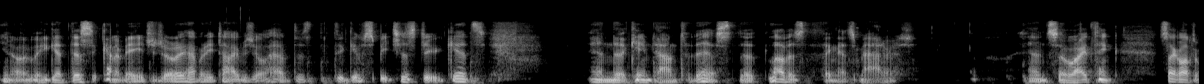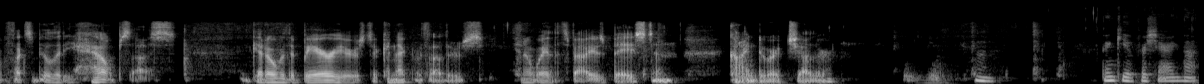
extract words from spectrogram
you know, when you get this kind of age, you don't know how many times you'll have to, to give speeches to your kids. And it came down to this that love is the thing that matters. And so I think psychological flexibility helps us get over the barriers to connect with others in a way that's values based and kind to each other. Hmm. Thank you for sharing that.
